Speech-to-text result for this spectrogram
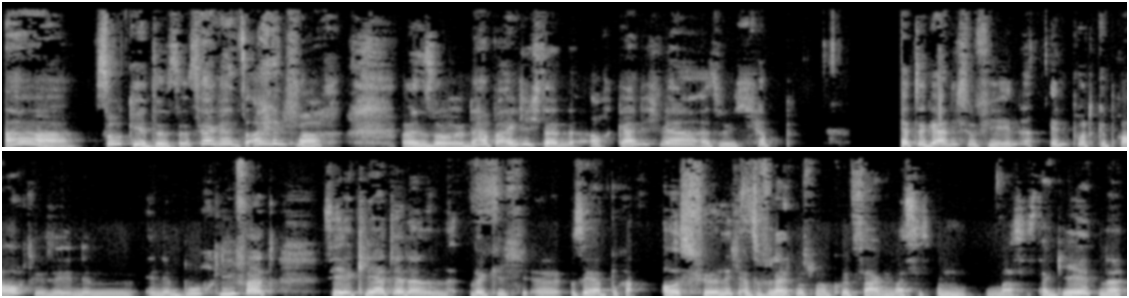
ah, so geht es, ist ja ganz einfach. Und so, und habe eigentlich dann auch gar nicht mehr, also ich habe hätte gar nicht so viel In Input gebraucht, wie sie in dem, in dem Buch liefert. Sie erklärt ja dann wirklich äh, sehr ausführlich, also vielleicht muss man kurz sagen, was es, um was es da geht. Ne?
